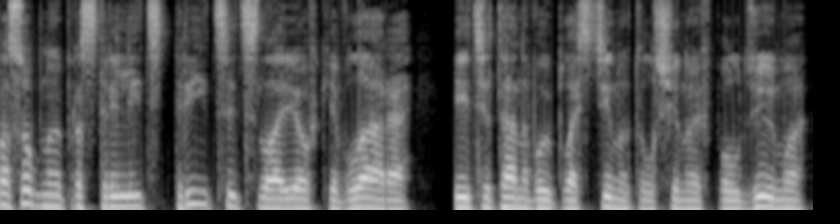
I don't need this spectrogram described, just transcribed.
способную прострелить 30 слоев кевлара и титановую пластину толщиной в полдюйма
